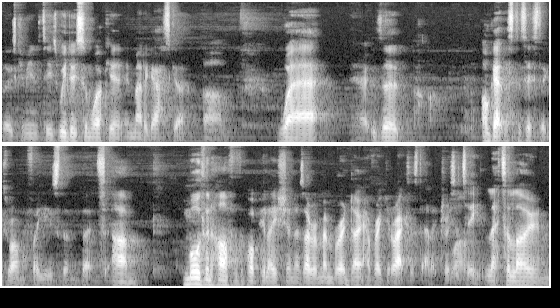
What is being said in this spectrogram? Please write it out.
those communities. We do some work in, in Madagascar um, where you know, the, I'll get the statistics wrong if I use them, but um, more than half of the population, as I remember it, don't have regular access to electricity, wow. let alone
